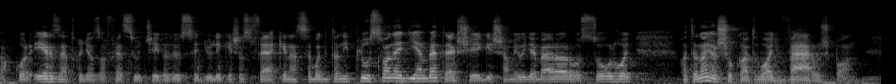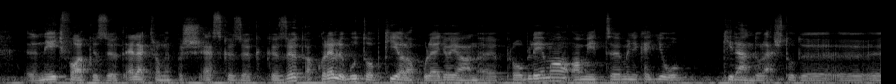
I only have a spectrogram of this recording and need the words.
akkor érzed, hogy az a feszültség az összegyűlik, és azt fel kéne szabadítani. Plusz van egy ilyen betegség is, ami ugyebár arról szól, hogy ha te nagyon sokat vagy városban, négy fal között, elektronikus eszközök között, akkor előbb-utóbb kialakul egy olyan probléma, amit mondjuk egy jó kirándulást tud ö, ö,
